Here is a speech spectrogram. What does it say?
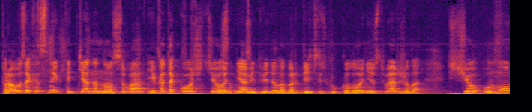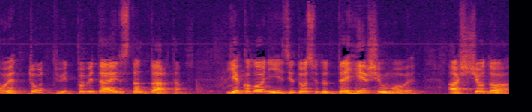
Правозахисник Тетяна Носова, яка також цього дня відвідала Бердичівську колонію, стверджила, що умови тут відповідають стандартам. Є колонії зі досвіду, де гірші умови. А щодо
